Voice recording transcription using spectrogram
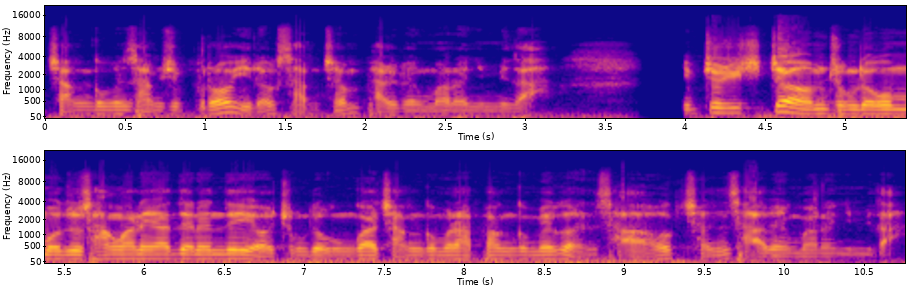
잔금은 30% 1억 3,800만 원입니다. 입주 시점 중도금 모두 상환해야 되는데요. 중도금과 잔금을 합한 금액은 4억 1,400만 원입니다.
